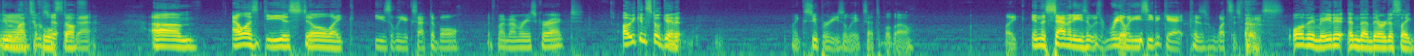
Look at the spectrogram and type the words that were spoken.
doing Yeah, lots of cool stuff. Like. Um, LSD is still like easily acceptable, if my memory is correct. oh, you can still get it. Like super easily acceptable though. Like in the '70s, it was really easy to get because what's his face? Well, they made it, and then they were just like,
